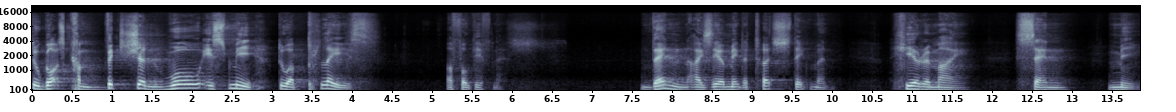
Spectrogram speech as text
to God's conviction, woe is me, to a place of forgiveness. Then Isaiah made the third statement Here am I, send me.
